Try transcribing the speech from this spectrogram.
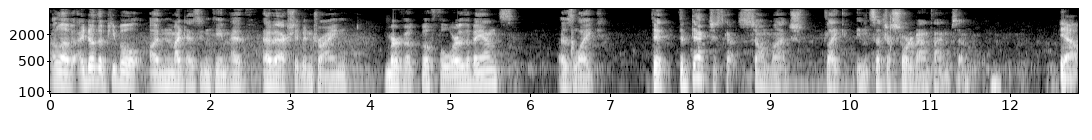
I love it. I know that people on my testing team have have actually been trying Merfolk before the bans, as like the the deck just got so much like in such a short amount of time. So yeah,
